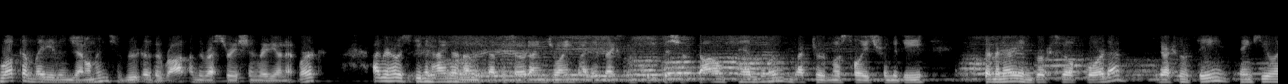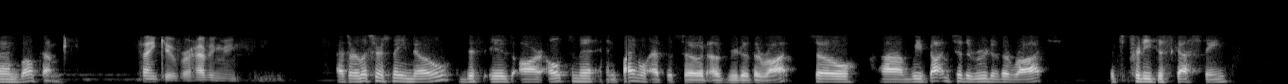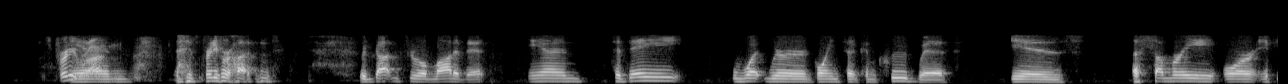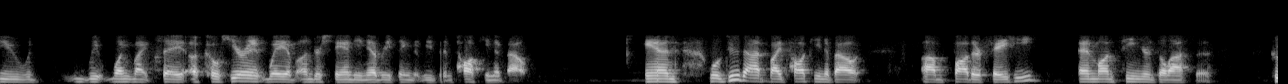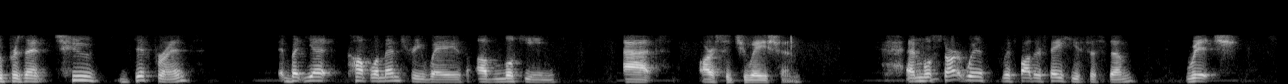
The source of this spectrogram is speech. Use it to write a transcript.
Welcome, ladies and gentlemen, to Root of the Rot on the Restoration Radio Network. I'm your host, Stephen Heiner, and on this episode, I'm joined by His Excellency Bishop Donald Sanborn, Rector of Most Holy Trinity Seminary in Brooksville, Florida. Your Excellency, thank you and welcome. Thank you for having me. As our listeners may know, this is our ultimate and final episode of Root of the Rot. So um, we've gotten to the root of the rot. It's pretty disgusting. It's pretty rotten. It's pretty rotten. We've gotten through a lot of it. And today, what we're going to conclude with is a summary, or if you would, we, one might say, a coherent way of understanding everything that we've been talking about. And we'll do that by talking about um, Father Fahey and Monsignor Delassus, who present two different but yet complementary ways of looking at our situation. And we'll start with, with Father Fahey's system, which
